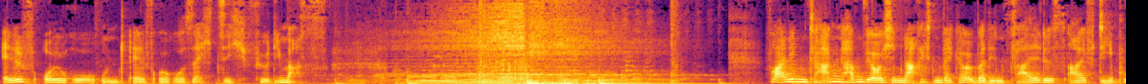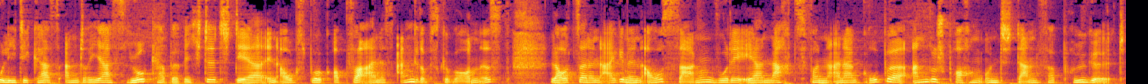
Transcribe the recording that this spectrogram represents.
11 Euro und 11,60 Euro für die Mass. Vor einigen Tagen haben wir euch im Nachrichtenwecker über den Fall des AfD-Politikers Andreas Jurka berichtet, der in Augsburg Opfer eines Angriffs geworden ist. Laut seinen eigenen Aussagen wurde er nachts von einer Gruppe angesprochen und dann verprügelt.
